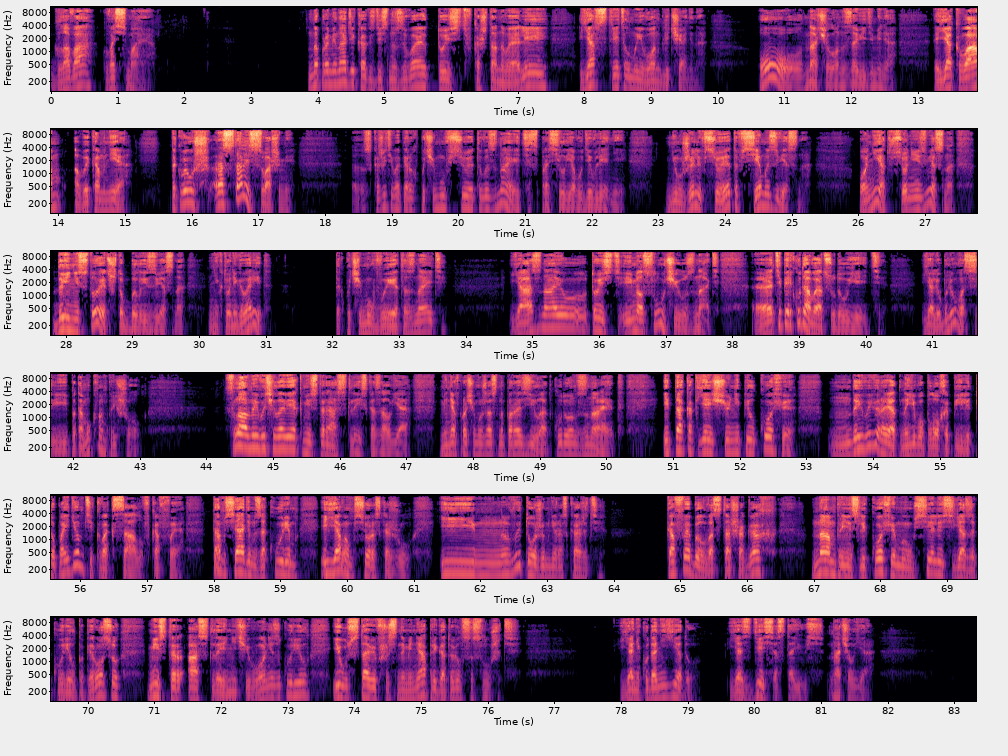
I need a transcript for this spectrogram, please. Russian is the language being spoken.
Глава восьмая На променаде, как здесь называют, то есть в Каштановой аллее, я встретил моего англичанина. «О, — начал он, завидя меня, — я к вам, а вы ко мне. Так вы уж расстались с вашими?» «Скажите, во-первых, почему все это вы знаете?» — спросил я в удивлении. «Неужели все это всем известно?» «О нет, все неизвестно. Да и не стоит, чтобы было известно. Никто не говорит». «Так почему вы это знаете?» «Я знаю, то есть имел случай узнать. Э, теперь куда вы отсюда уедете?» «Я люблю вас и потому к вам пришел». «Славный вы человек, мистер Астли», — сказал я. Меня, впрочем, ужасно поразило, откуда он знает. И так как я еще не пил кофе, да и вы, вероятно, его плохо пили, то пойдемте к Воксалу в кафе. Там сядем, закурим, и я вам все расскажу. И вы тоже мне расскажете. Кафе был в ста шагах, нам принесли кофе, мы уселись, я закурил папиросу, мистер Астлей ничего не закурил и, уставившись на меня, приготовился слушать. «Я никуда не еду, я здесь остаюсь», — начал я.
